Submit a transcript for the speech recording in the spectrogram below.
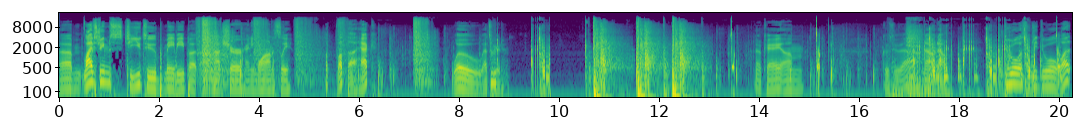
Um, live streams to YouTube, maybe, but I'm not sure anymore, honestly. What, what the heck? Whoa, that's weird. Okay, um... Go through that? No, no. Dual SMG dual, what?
